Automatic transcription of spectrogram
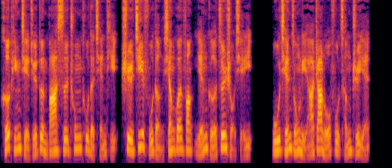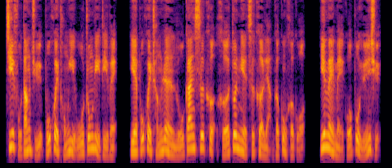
和平解决顿巴斯冲突的前提是基辅等相关方严格遵守协议。乌前总理阿扎罗夫曾直言。基辅当局不会同意无中立地位，也不会承认卢甘斯克和顿涅茨克两个共和国，因为美国不允许。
